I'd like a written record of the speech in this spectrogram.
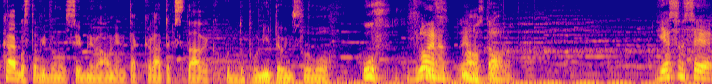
Kaj boste videli na osebni ravni in tako kratek stavek, kot dopolnitev in slovo? Uf, zelo Uf, no, enostavno. No, Jaz sem se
